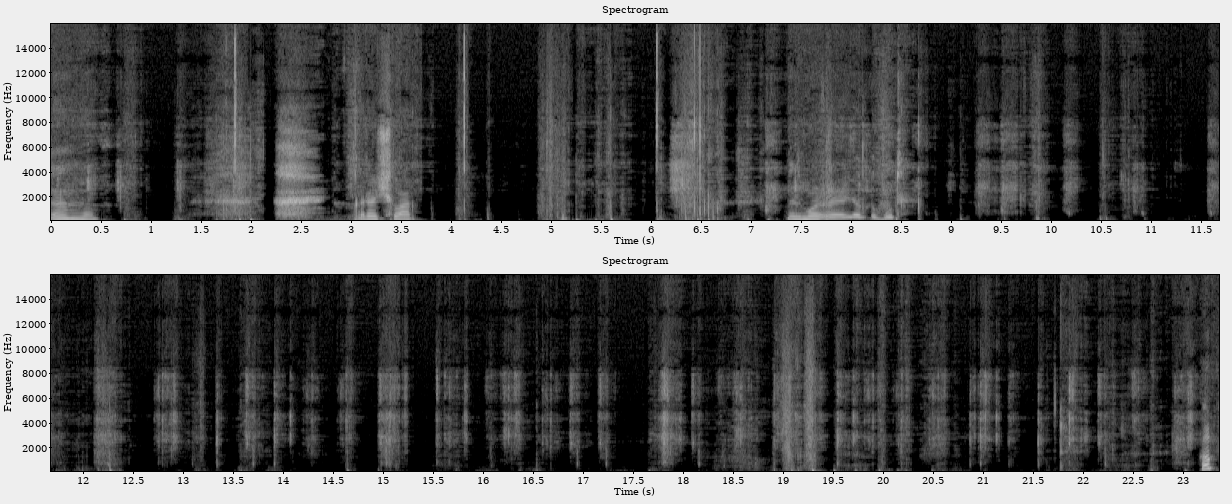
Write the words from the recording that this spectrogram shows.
Угу. Коротше, ладно. возможно зможу я лед добути. Оп.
